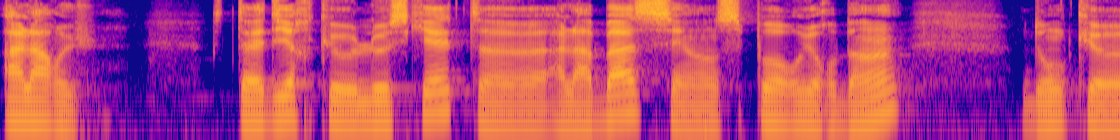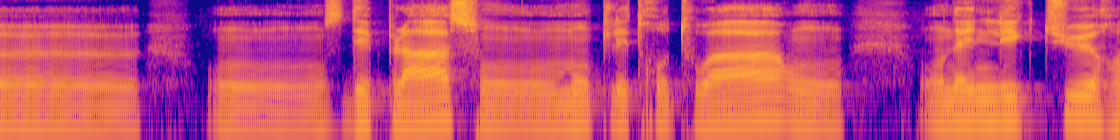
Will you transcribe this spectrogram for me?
à la rue. C'est-à-dire que le skate, à la base, c'est un sport urbain. Donc, on, se déplace, on monte les trottoirs, on a une lecture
